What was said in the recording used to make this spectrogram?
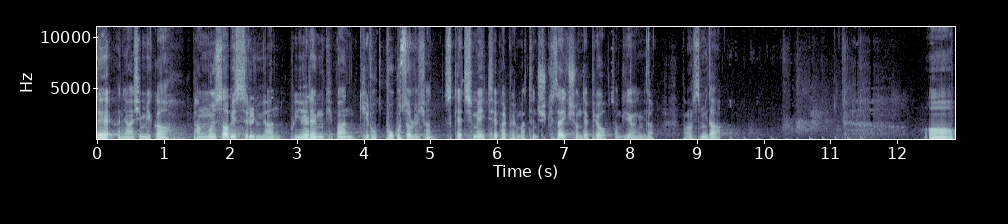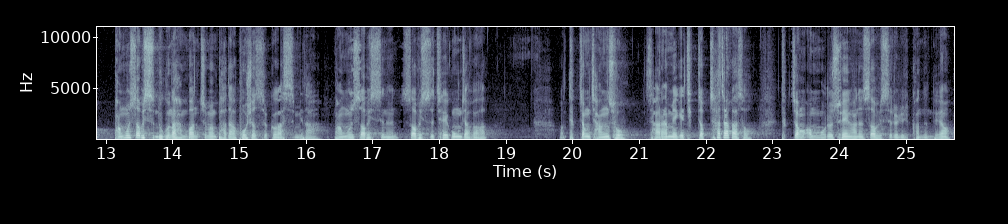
네, 안녕하십니까. 방문 서비스를 위한 VLM 기반 기록 보고 솔루션 스케치메이트의 발표를 맡은 주식회사 액션 대표 정기경입니다. 반갑습니다. 어, 방문 서비스 누구나 한 번쯤은 받아 보셨을 것 같습니다. 방문 서비스는 서비스 제공자가 어, 특정 장소, 사람에게 직접 찾아가서 특정 업무를 수행하는 서비스를 일컫는데요.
